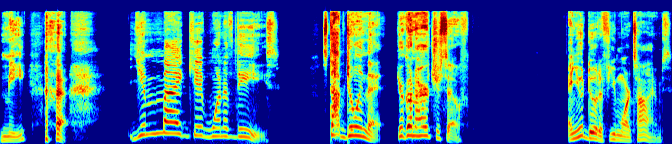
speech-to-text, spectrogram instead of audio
me, you might get one of these. Stop doing that. You're going to hurt yourself. And you'll do it a few more times.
